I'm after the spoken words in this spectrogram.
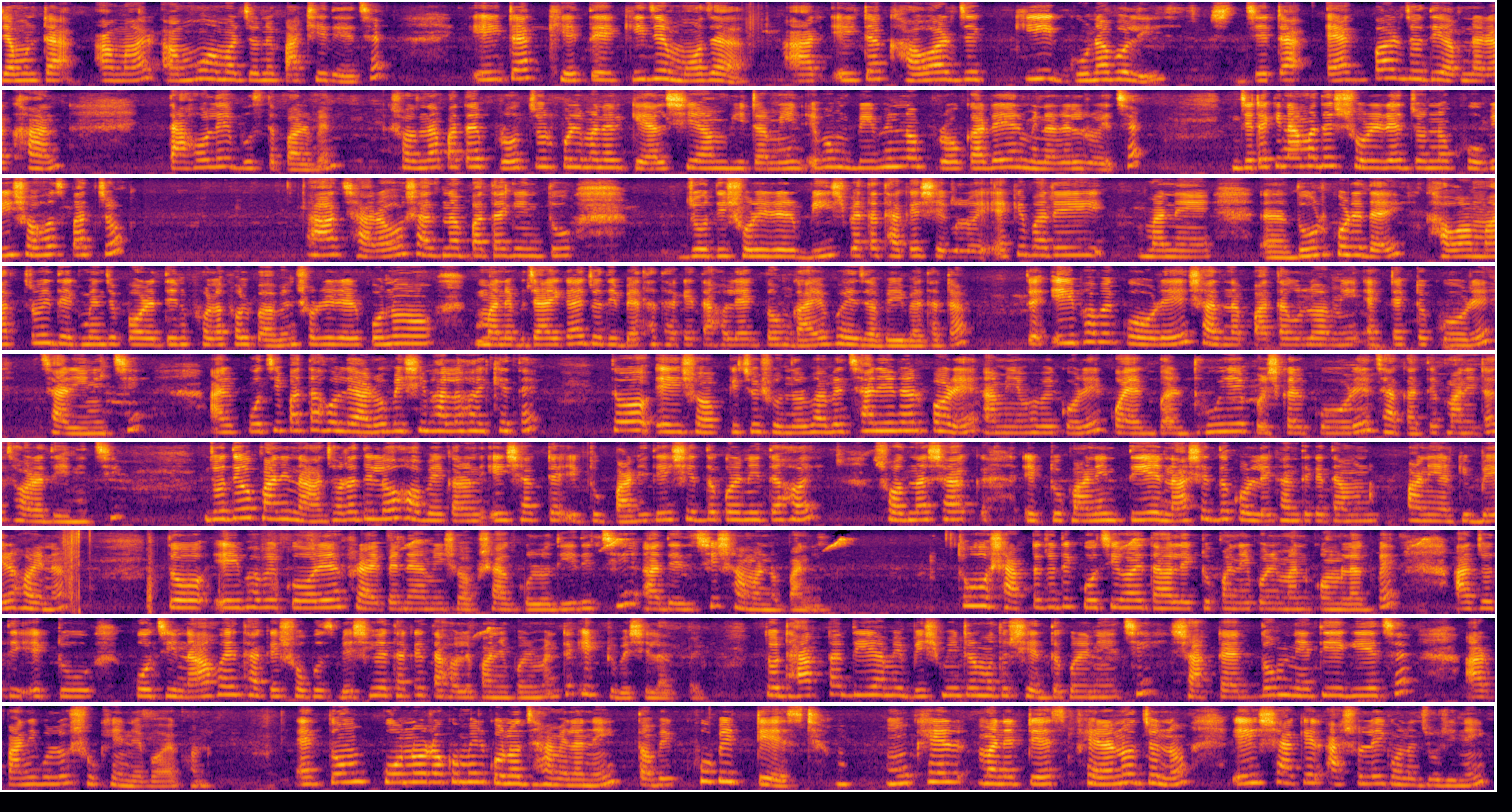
যেমনটা আমার আম্মু আমার জন্য পাঠিয়ে দিয়েছে। এইটা খেতে কি যে মজা আর এইটা খাওয়ার যে কি গুণাবলী, যেটা একবার যদি আপনারা খান তাহলেই বুঝতে পারবেন। সজনা পাতায় প্রচুর পরিমাণের ক্যালসিয়াম, ভিটামিন এবং বিভিন্ন প্রকারের মিনারেল রয়েছে। যেটা কিনা আমাদের শরীরের জন্য খুবই সহজ সহজপাচ্য তাছাড়াও সাজনা পাতা কিন্তু যদি শরীরের বিষ ব্যথা থাকে, সেগুলো একেবারেই মানে দূর করে দেয়। খাওয়া মাত্রই দেখবেন যে পরের দিন ফলাফল পাবেন। শরীরের কোনো মানে জায়গায় যদি ব্যথা থাকে, তাহলে একদম গায়েব হয়ে যাবে এই ব্যথাটা। তো এইভাবে করে সাজনা পাতাগুলো আমি একটা একটা করে ছাড়িয়ে নিচ্ছি। আর কচি পাতা হলে আরও বেশি ভালো হয় খেতে। তো এই সব কিছু সুন্দরভাবে ছাড়িয়ে নেওয়ার পরে আমি এভাবে করে কয়েকবার ধুয়ে পরিষ্কার করে ঝাঁকাতে পানিটা ঝরা দিয়ে নিচ্ছি। যদিও পানি না ঝরা দিলেও হবে, কারণ এই শাকটা একটু পানিতেই সেদ্ধ করে নিতে হয়। সজনা শাক একটু পানি দিয়ে না সেদ্ধ করলে এখান থেকে তেমন পানি আর কি বের হয় না। তো এইভাবে করে ফ্রাই প্যানে আমি সব শাকগুলো দিয়ে দিচ্ছি আর দিয়ে দিচ্ছি সামান্য পানি। তো শাকটা যদি কচি হয়, তাহলে একটু পানির পরিমাণ কম লাগবে। আর যদি একটু কচি না হয়ে থাকে, সবুজ বেশি হয়ে থাকে, তাহলে পানির পরিমাণটা একটু বেশি লাগবে। তো ঢাকটা দিয়ে আমি বিশ মিনিটের মতো সেদ্ধ করে নিয়েছি। শাকটা একদম নেতিয়ে গিয়েছে, আর পানিগুলো শুকিয়ে নেব এখন। একদম কোনো রকমের কোনো ঝামেলা নেই, তবে খুবই টেস্ট। মুখের মানে টেস্ট ফেরানোর জন্য এই শাকের আসলেই কোনো জুড়ি নেই।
